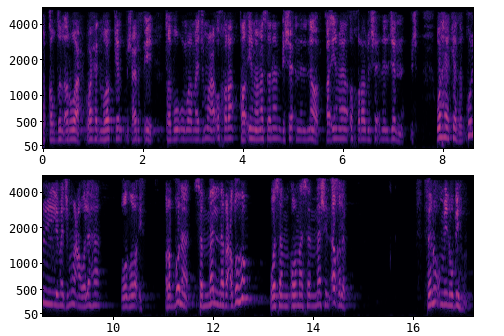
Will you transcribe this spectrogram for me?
بقبض الأرواح واحد موكل مش عارف إيه. طب ومجموعة أخرى قائمة مثلا بشأن النار قائمة أخرى بشأن الجنة وهكذا. كل مجموعة ولها وظائف. ربنا سملنا بعضهم وما سماش الأغلب. فنؤمن بهم.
